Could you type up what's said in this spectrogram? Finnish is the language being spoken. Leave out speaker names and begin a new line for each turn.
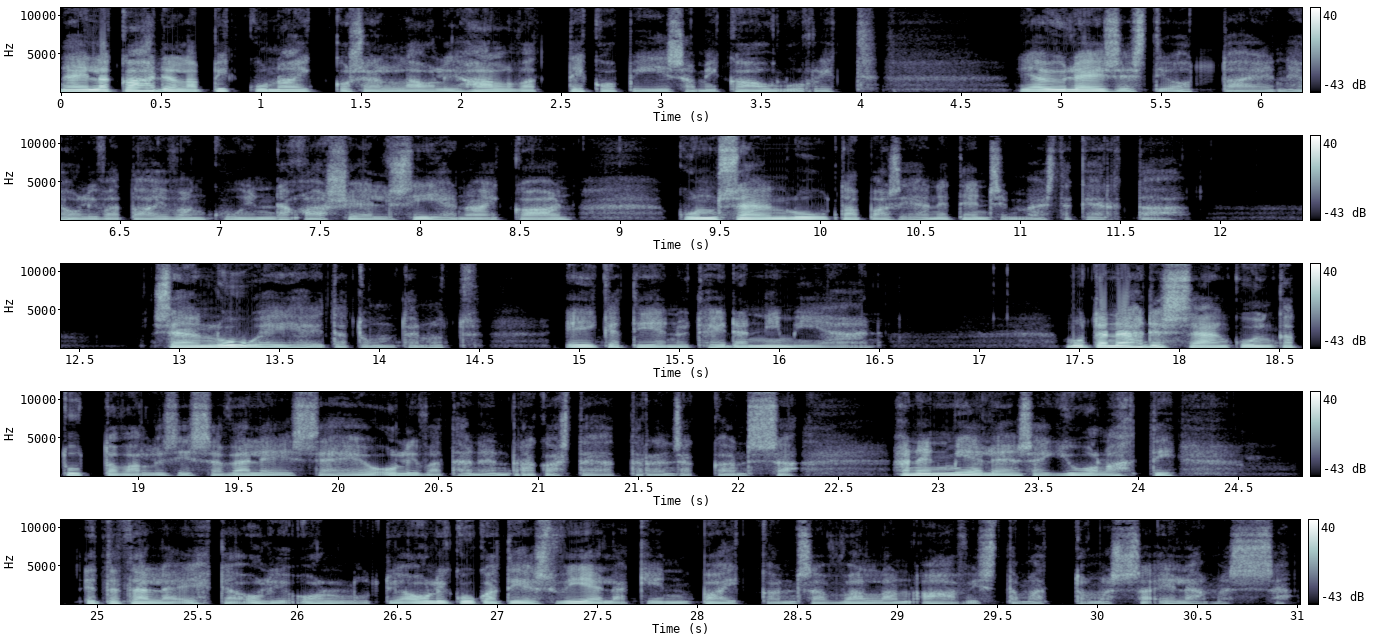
Näillä kahdella pikkunaikkosella oli halvat tekopiisamikaulurit, ja yleisesti ottaen he olivat aivan kuin Rachel siihen aikaan, kun Sään Luu tapasi hänet ensimmäistä kertaa. Sään Luu ei heitä tuntenut, eikä tiennyt heidän nimiään. Mutta nähdessään kuinka tuttavallisissa väleissä he olivat hänen rakastajattarensa kanssa, hänen mieleensä juolahti, että tällä ehkä oli ollut ja oli kuka ties vieläkin paikkansa vallan aavistamattomassa elämässä,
